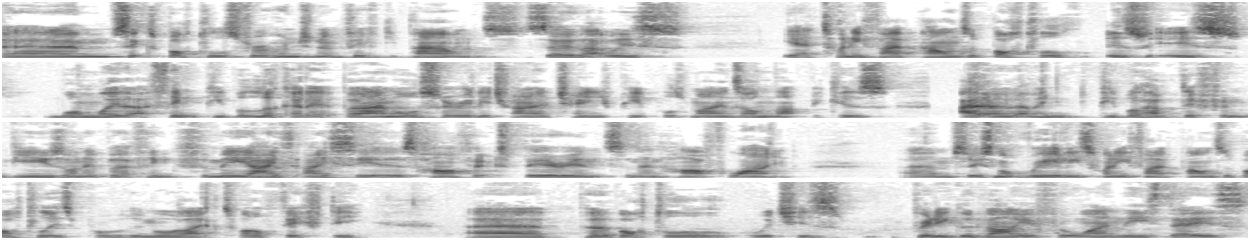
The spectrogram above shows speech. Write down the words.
um, six bottles for 150 pounds. So that was yeah, 25 pounds a bottle is is one way that I think people look at it. But I'm also really trying to change people's minds on that because I, I mean people have different views on it. But I think for me, I, I see it as half experience and then half wine. Um, so it's not really 25 pounds a bottle. It's probably more like 12.50 uh, per bottle, which is pretty good value for wine these days.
